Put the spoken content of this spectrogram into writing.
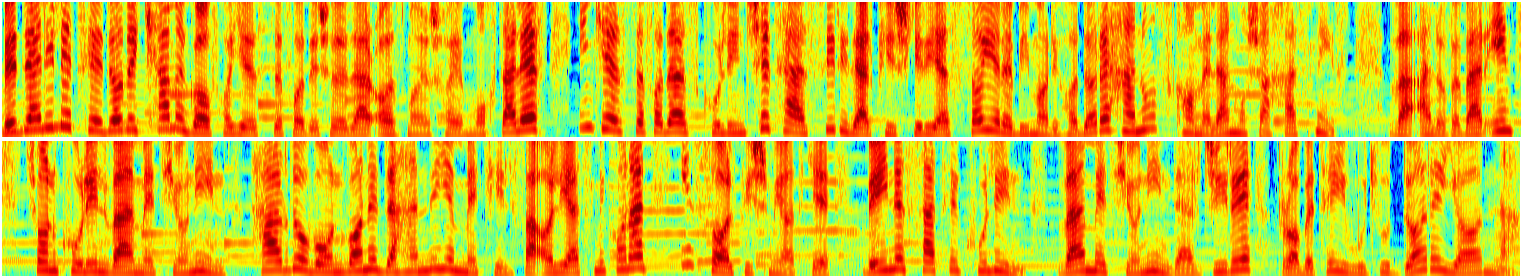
به دلیل تعداد کم های استفاده شده در آزمایش های مختلف، اینکه استفاده از کولین چه تأثیری در پیشگیری از سایر بیماری ها داره هنوز کاملا مشخص نیست و علاوه بر این چون کولین و متیونین هر دو به عنوان دهنده متیل فعالیت می‌کنن این سوال پیش میاد که بین سطح کولین و متیونین در جیره رابطه ای وجود داره یا نه.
